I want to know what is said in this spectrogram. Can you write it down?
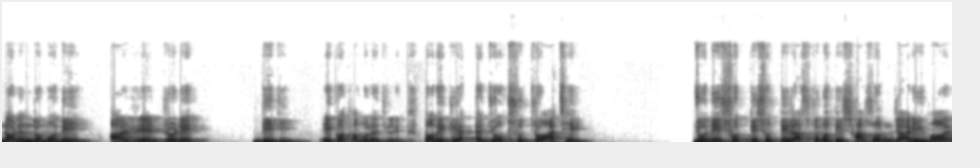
নরেন্দ্র মোদী আর রেড রোডে দিদি। এই কথা বলেছিলেন। তবে কি একটা যোগসূত্র আছে? যদি সত্যি সত্যি রাষ্ট্রপতির শাসন জারি হয়,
